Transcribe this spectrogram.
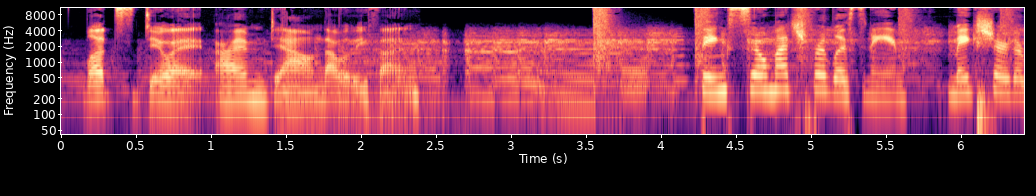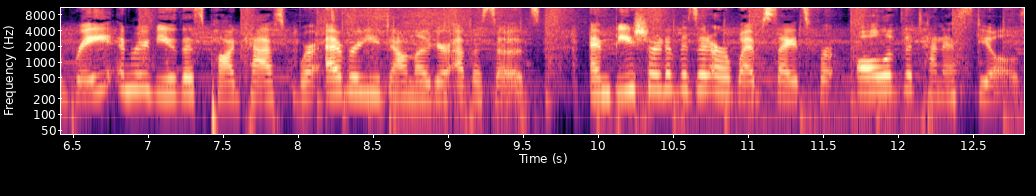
Let's do it. I'm down. That would be fun. Thanks so much for listening. Make sure to rate and review this podcast wherever you download your episodes. And be sure to visit our websites for all of the tennis deals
